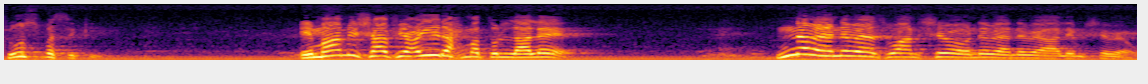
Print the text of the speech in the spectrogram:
چې اوس پس کی امام شافعی رحمت الله علیه نوې نوې ځوان شوی او نوې نوې عالم شوی و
